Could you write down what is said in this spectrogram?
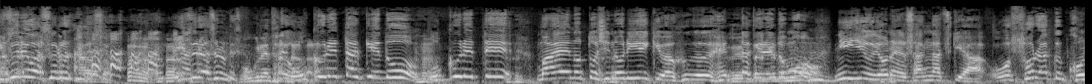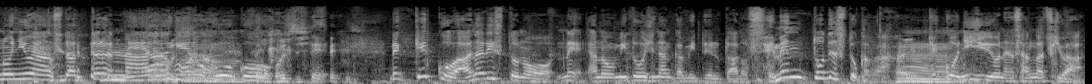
いずれはするんですよ。いずれはするんですよ。遅れたで遅れたけど、遅れて前の年の利益はふ減ったけれども24年3月期はおそらくこのニュアンスだったら値上げの方向ってで結構アナリストの,、ね、あの見通しなんか見てるとあのセメントですとかが、結構24年3月期は、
